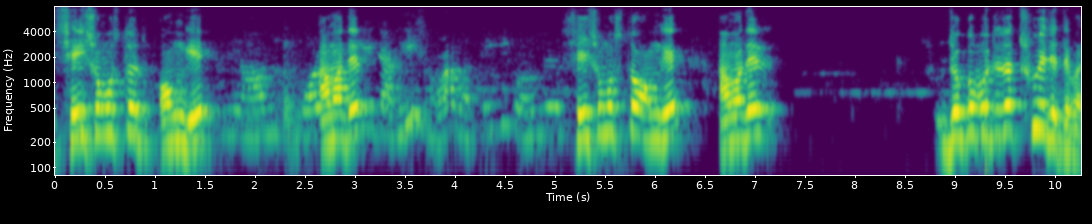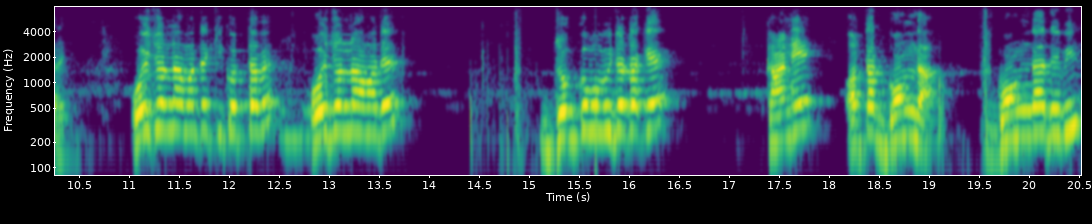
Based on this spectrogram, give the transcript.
সেই সমস্ত অঙ্গে আমাদের-? সেই সমস্ত অঙ্গে আমাদের যোগ্য বৈধতা ছুঁয়ে যেতে পারে। ওই জন্য আমাদের কি করতে হবে? ওই জন্য আমাদের যোগ্য পবিত্রটাকে কানে, অর্থাৎ গঙ্গা গঙ্গা দেবীর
